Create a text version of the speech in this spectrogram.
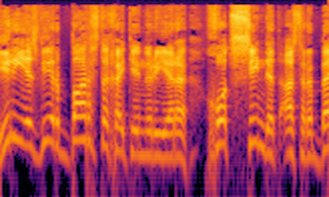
Hierdie is weer barstigheid teenoor die Here. God sien dit as rebellie.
